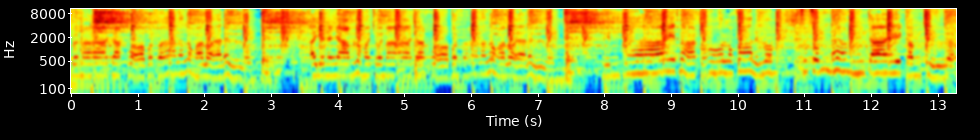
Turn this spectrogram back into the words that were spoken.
ช่วยมาจากว่าบนฟ้าแล้วลงอร่อยเล่นลมไอเย็นยามลงมาช่วยมาจากว่าบนฟ้าแล้วลงอร่อยเล่นลมเห็นพายผาดโผลงฟ้าเล่นลม สุขสมดังใจกำเชือก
